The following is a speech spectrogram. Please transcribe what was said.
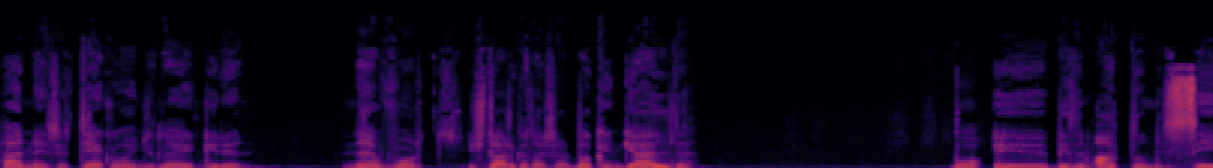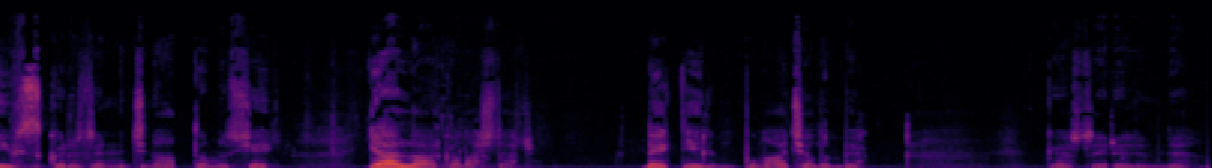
Her neyse tek oyunculara girin. Ne word? İşte arkadaşlar bakın geldi. Bu e, bizim attığımız save screen'in içine attığımız şey. Geldi arkadaşlar. Bekleyelim. Bunu açalım bir. Gösterelim de.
